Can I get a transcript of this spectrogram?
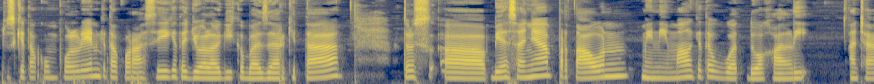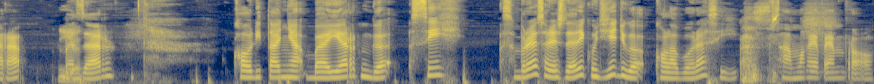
Terus kita kumpulin, kita kurasi, kita jual lagi ke bazar kita. Terus eh, biasanya per tahun minimal kita buat dua kali acara Iya. bazar. Kalau ditanya bayar nggak sih? Sebenarnya sadar dari kuncinya juga kolaborasi sama kayak pemprov.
